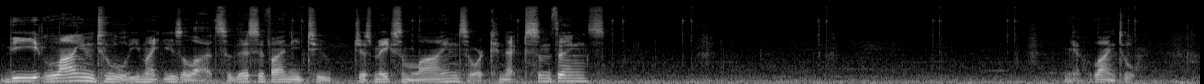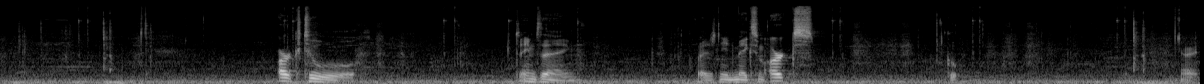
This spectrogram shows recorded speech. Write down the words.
The line tool you might use a lot, so this if I need to just make some lines or connect some things, yeah, line tool. arc tool. Same thing. If I just need to make some arcs. Cool. Alright.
